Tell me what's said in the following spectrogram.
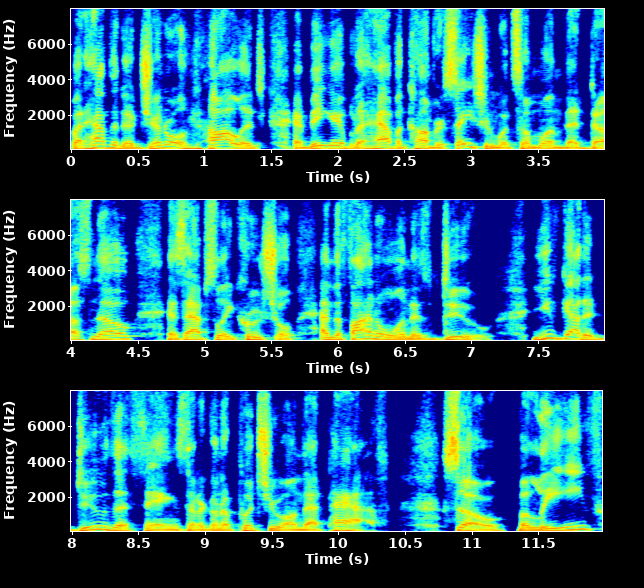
but having a general knowledge and being able to have a conversation with someone that does know is absolutely crucial. And the final one is do. You've got to do the things that are going to put you on that path. So believe,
